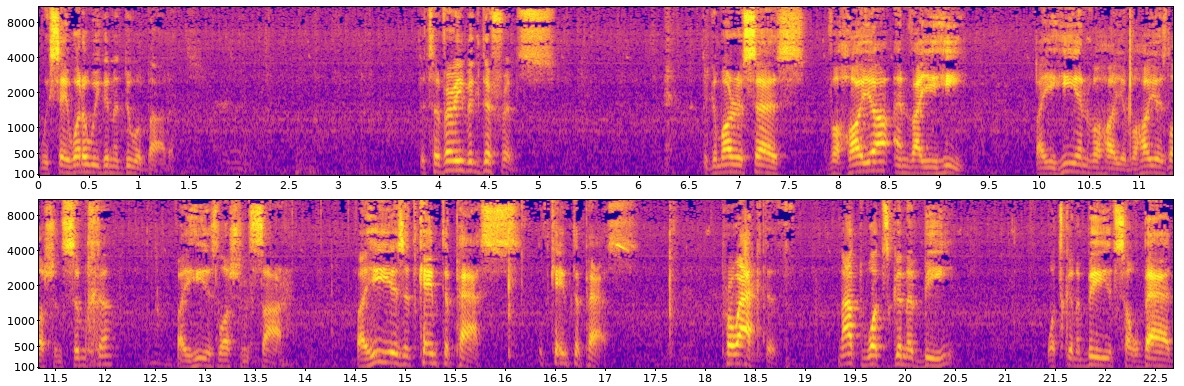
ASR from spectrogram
We say, what are we going to do about it? It's a very big difference. The Gemara says, Vahaya and Vayihi. Vayihi and Vahaya. Vahaya is Lashon Simcha. Vayihi is Lashon Sar. Vayihi is it came to pass. It came to pass. Proactive. Not what's going to be. What's going to be, it's so bad.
